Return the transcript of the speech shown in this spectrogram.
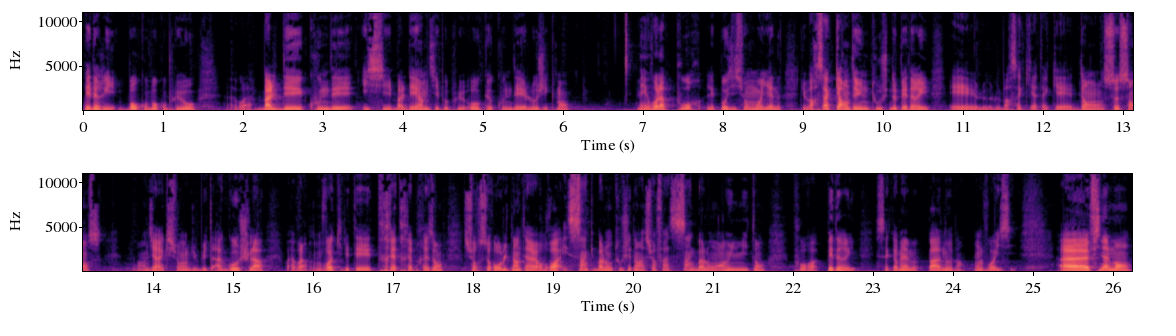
Pedri beaucoup beaucoup plus haut. Euh, voilà, Balde, Koundé ici, Balde un petit peu plus haut que Koundé logiquement. Mais voilà pour les positions moyennes du Barça. 41 touches de Pedri et le Barça qui attaquait dans ce sens en direction du but à gauche là. voilà, on voit qu'il était très très présent sur ce rôle d'intérieur droit et 5 ballons touchés dans la surface, 5 ballons en une mi-temps pour Pedri, c'est quand même pas anodin, on le voit ici. Euh, finalement,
